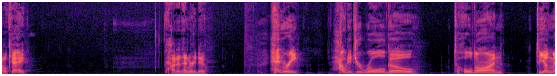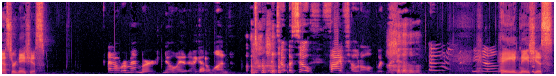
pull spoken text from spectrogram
Okay. How did Henry do? Henry, how did your roll go to hold on to young Master Ignatius? I don't remember. No, I, I got a one. so, so five total with my. You know. Hey, Ignatius.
